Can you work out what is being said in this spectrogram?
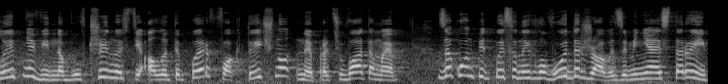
липня він набув чинності, але тепер фактично не працюватиме. Закон, підписаний главою держави, заміняє старий,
